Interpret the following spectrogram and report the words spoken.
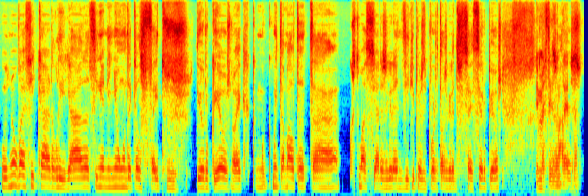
não vai ficar ligado assim a nenhum daqueles feitos europeus, não é? Que, que muita malta está costuma associar as grandes equipas de Porto aos grandes sucessos europeus. Sim, mas tens um tetra. mas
